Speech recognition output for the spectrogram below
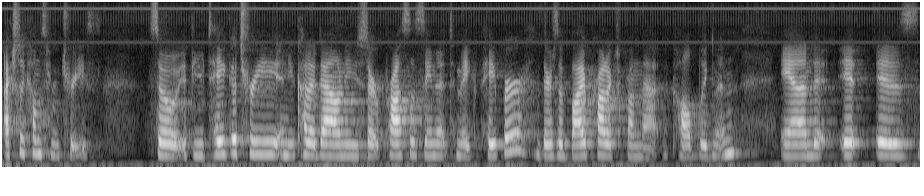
actually comes from trees. So if you take a tree and you cut it down and you start processing it to make paper, there's a byproduct from that called lignin. And it is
